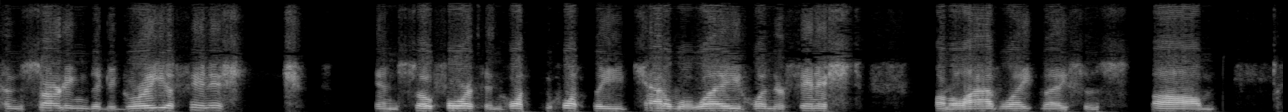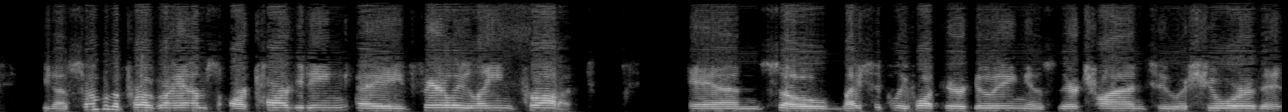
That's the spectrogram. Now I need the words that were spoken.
concerning the degree of finish and so forth, and what what the cattle will weigh when they're finished on a live weight basis. Um, you know, some of the programs are targeting a fairly lean product. And so basically what they're doing is they're trying to assure that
